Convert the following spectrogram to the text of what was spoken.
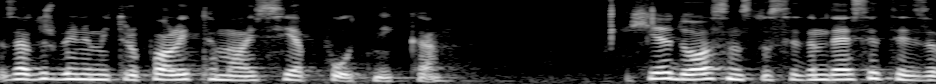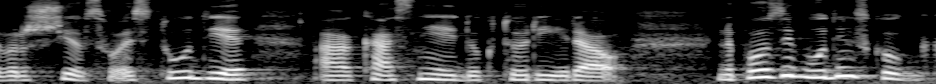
zadužbine mitropolita Mojsija Putnika. 1870. je završio svoje studije, a kasnije je doktorirao. Na poziv budimskog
